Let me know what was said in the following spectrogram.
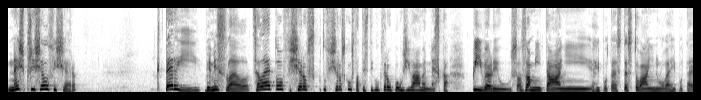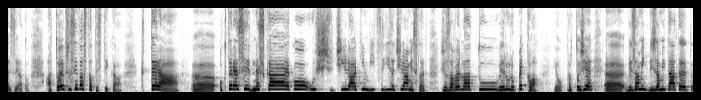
než přišel Fischer který vymyslel celé to Fisherovsk, tu Fisherovskou statistiku, kterou používáme dneska. P-values a zamítání hypotéz, testování nulové hypotézy a to. A to je přesně ta statistika, která eh, o které si dneska jako už čím dál tím víc lidí začíná myslet, že zavedla tu vědu do pekla. Jo, protože uh, vy zamít, když zamítáte, to,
